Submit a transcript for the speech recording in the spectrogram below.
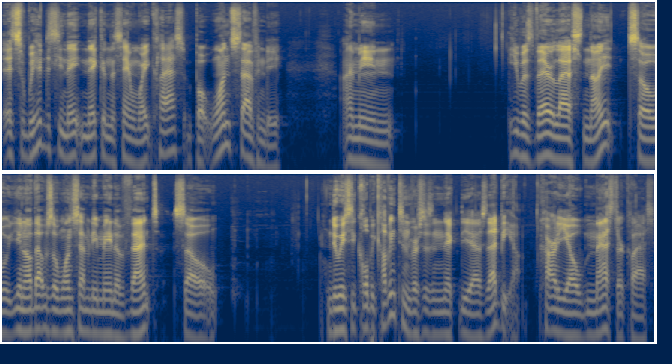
it's weird to see Nate Nick in the same weight class, but 170 I mean he was there last night, so you know that was a 170 main event. So do we see Colby Covington versus Nick Diaz? That'd be a cardio masterclass.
